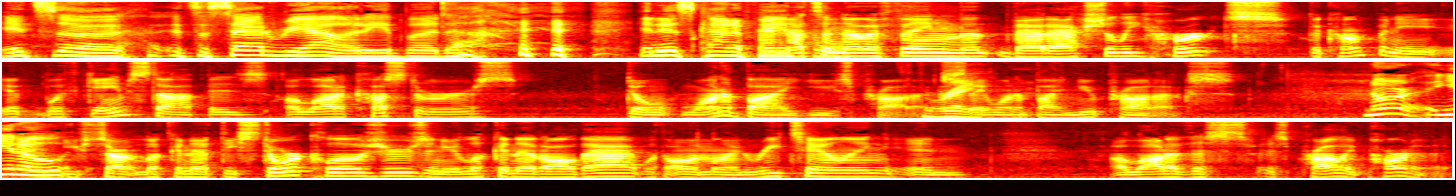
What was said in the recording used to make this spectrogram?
it's a it's a sad reality, but uh, it is kind of painful. And that's another thing that, that actually hurts the company it, with GameStop is a lot of customers don't want to buy used products. Right. They want to buy new products. Nor you know, And you start looking at these store closures and you're looking at all that with online retailing and a lot of this is probably part of it.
